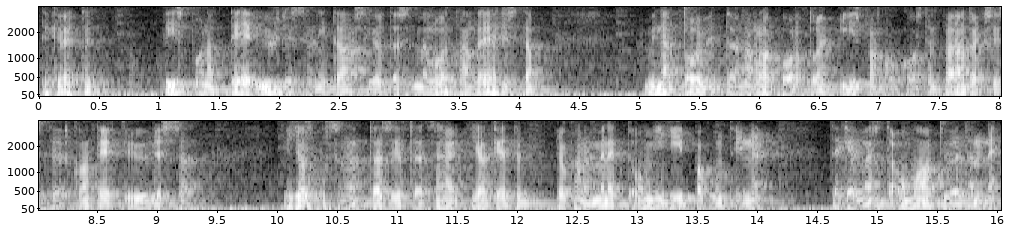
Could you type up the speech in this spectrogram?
Tekö ette piispoina tee yhdessä niitä asioita? Sitten me luetaan lehdistä, minä toimittajana raportoin piispan kokousten päätöksistä, jotka on tehty yhdessä. Ja joskus se näyttää siltä, että sen jälkeen te jokainen menette omiin hiippakuntiinne tekemään sitä omaa työtänne.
